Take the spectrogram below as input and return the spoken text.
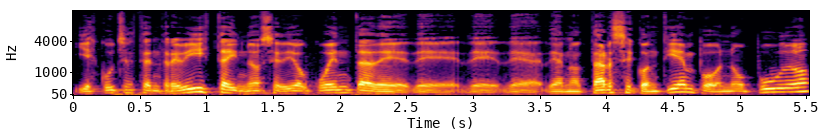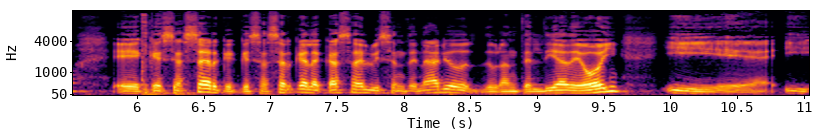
y escucha esta entrevista y no se dio cuenta de, de, anotarse con tiempo o no pudo, eh, que se acerque, que se acerque a la Casa del Bicentenario durante el día de hoy eh, y,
